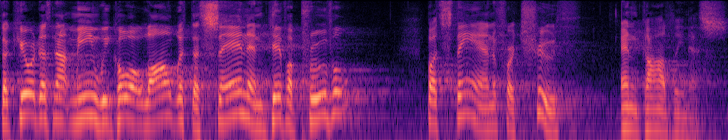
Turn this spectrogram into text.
The cure does not mean we go along with the sin and give approval, but stand for truth and godliness.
